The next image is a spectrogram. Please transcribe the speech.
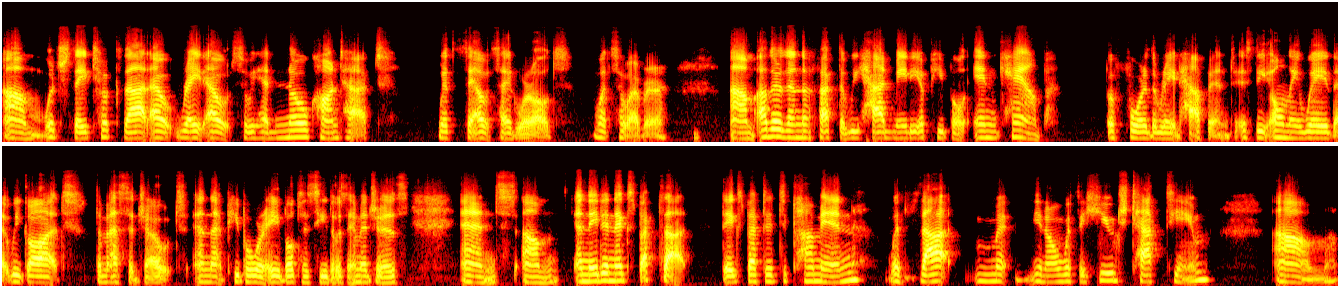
um, which they took that out right out. So we had no contact with the outside world whatsoever, um, other than the fact that we had media people in camp before the raid happened is the only way that we got the message out and that people were able to see those images. And um, and they didn't expect that. They expected to come in with that you know with a huge tac team um,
